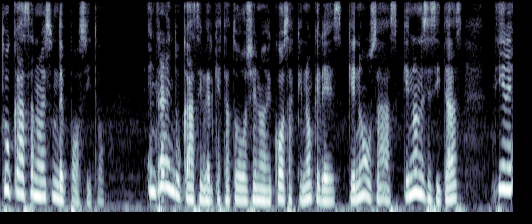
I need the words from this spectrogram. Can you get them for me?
Tu casa no es un depósito. Entrar en tu casa y ver que está todo lleno de cosas que no querés, que no usás, que no necesitas, tiene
